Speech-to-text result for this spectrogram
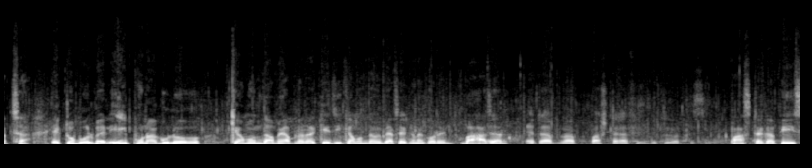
আচ্ছা একটু বলবেন এই পোনাগুলো কেমন দামে আপনারা কেজি কেমন দামে বেচা কেনা করেন বা হাজার? এটা আপনার পাঁচ টাকা পিস বিক্রি করতেছি। পাঁচ টাকা পিস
